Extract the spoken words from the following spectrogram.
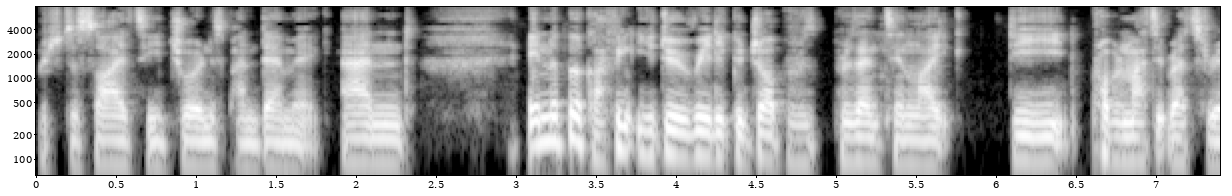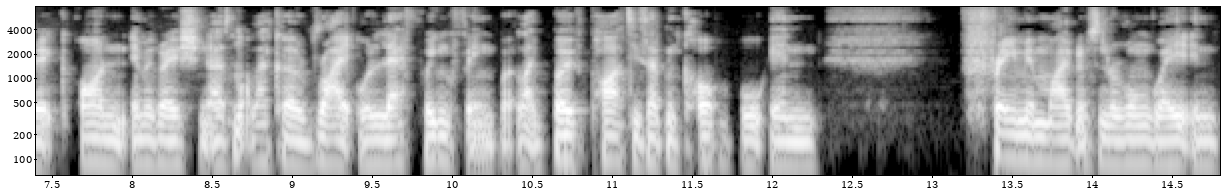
British society during this pandemic. And in the book, I think you do a really good job of presenting like the problematic rhetoric on immigration as not like a right or left wing thing, but like both parties have been culpable in framing migrants in the wrong way, in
